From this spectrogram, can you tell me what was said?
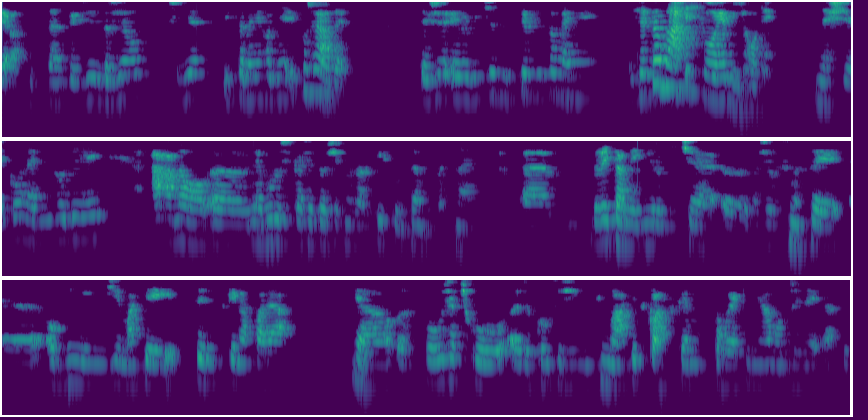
je asistent, takže držel v třídě víceméně hodně i pořádek. Takže i rodiče zjistili, že to není, že to má i svoje výhody, než jako nevýhody. A ano, eh, nebudu říkat, že to všechno zaletí sluncem, vůbec ne. Eh, byli tam jedni rodiče, zažili jsme si obvinění, že Matěj fyzicky napadá spolužačku, eh, dokonce, že ji musí mlátit klackem z toho, jaký měla modřiny. Já jsem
